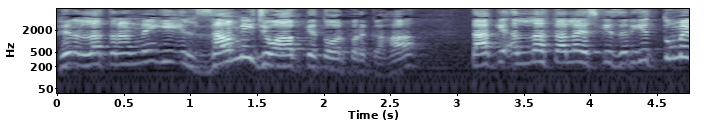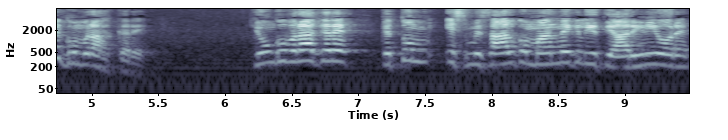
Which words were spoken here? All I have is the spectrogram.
फिर अल्लाह तला ने ये इल्जामी जवाब के तौर पर कहा ताकि अल्लाह ताला इसके ज़रिए तुम्हें गुमराह करे। क्यों गुमराह करे? कि तुम इस मिसाल को मानने के लिए तैयार ही नहीं हो रहे।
